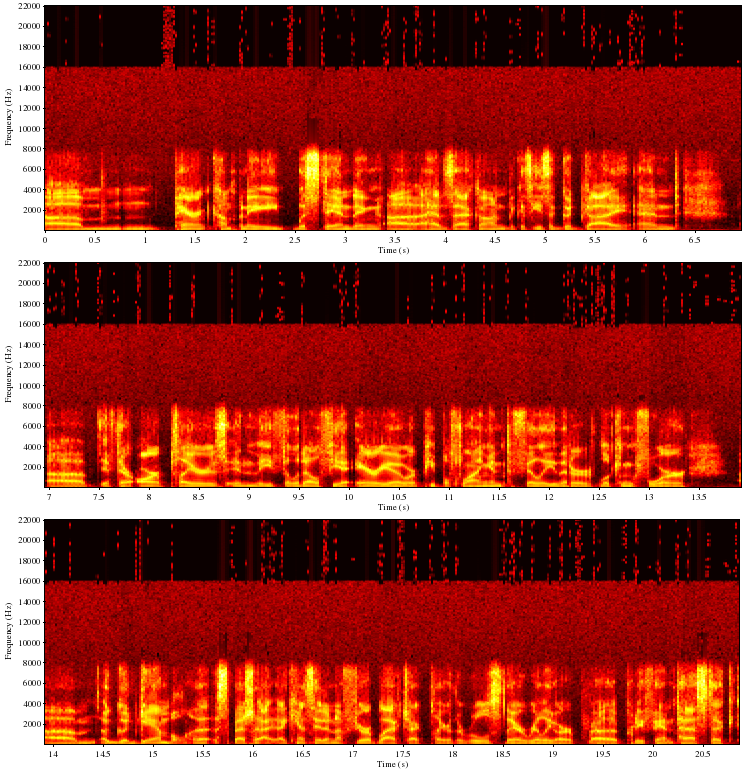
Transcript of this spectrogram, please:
Um, parent company withstanding. Uh, I have Zach on because he's a good guy, and uh, if there are players in the Philadelphia area or people flying into Philly that are looking for um, a good gamble, uh, especially I, I can't say it enough. If you're a blackjack player, the rules there really are uh, pretty fantastic,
